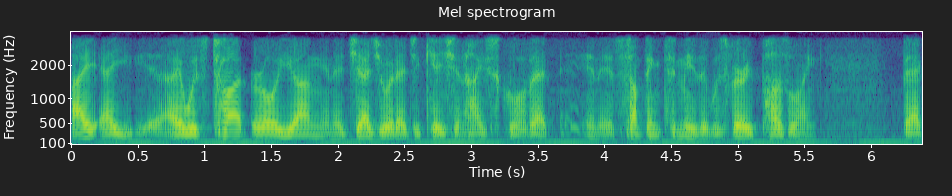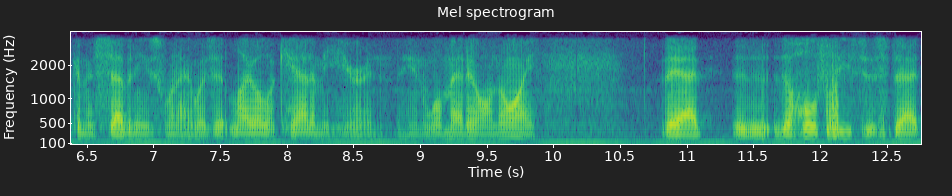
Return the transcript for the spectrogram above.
I, I I was taught early young in a Jesuit education high school that, and it's something to me that was very puzzling back in the 70s when I was at Loyola Academy here in, in Wilmette, Illinois. That the, the whole thesis that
